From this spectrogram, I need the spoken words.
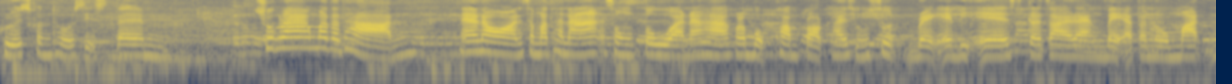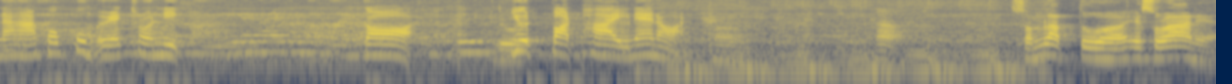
Cruise Control System ช่วงล่างมาตรฐานแน่นอนสมรรถนะทรงตัวนะคะ ระบบความปลอดภัยสูงสุดเบรก ABS กระจายแรงเบรกอัตโนมัตินะคะควบคุมอิเล็กทรอนิกส์ก็ดูหยุดปลอดภัยแน่นอนอ่าอ่าสำหรับตัว e x o r a เนี่ย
